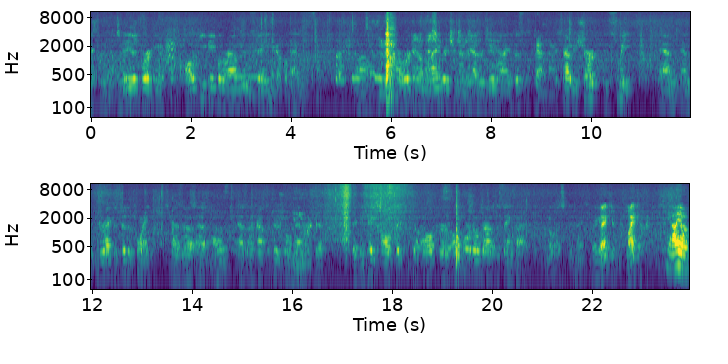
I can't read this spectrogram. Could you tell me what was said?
the the committee that's working, of all the key people around the state, and, uh, are working on the language, and then we gotta review the language, this is, it's gotta be short and sweet, and, and directed to the point as a, a, a- as a constitutional amendment, that they can take all six, all, or all four bills out at the same time. Thank you. Mike? Yeah, I, uh,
